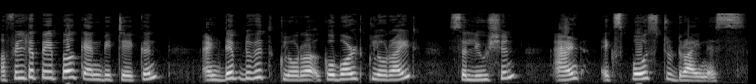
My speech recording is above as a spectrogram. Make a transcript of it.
A filter paper can be taken and dipped with cobalt chloride solution and exposed to dryness.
